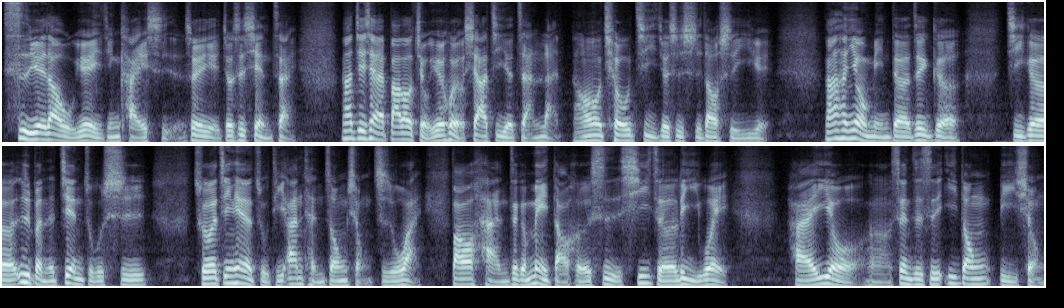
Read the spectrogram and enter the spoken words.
四月到五月已经开始了，所以也就是现在。那接下来八到九月会有夏季的展览，然后秋季就是十到十一月。那很有名的这个几个日本的建筑师。除了今天的主题安藤忠雄之外，包含这个妹岛和世、西泽立卫，还有呃，甚至是伊东李雄、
